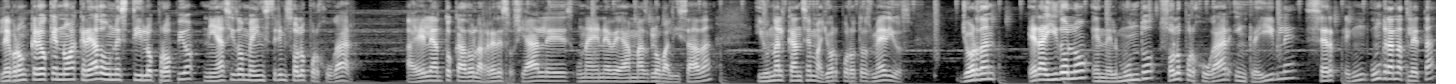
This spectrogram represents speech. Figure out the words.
LeBron creo que no ha creado un estilo propio ni ha sido mainstream solo por jugar. A él le han tocado las redes sociales, una NBA más globalizada y un alcance mayor por otros medios. Jordan era ídolo en el mundo solo por jugar increíble, ser un gran atleta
